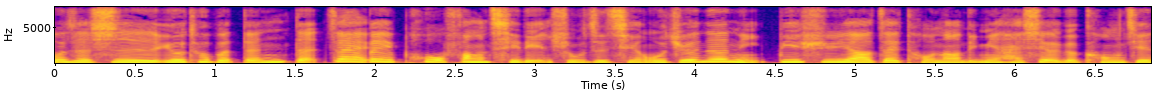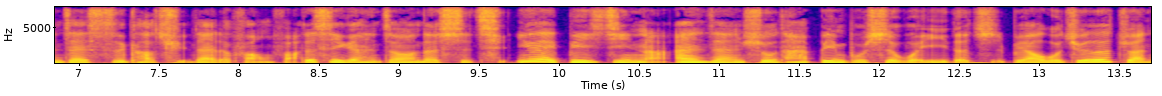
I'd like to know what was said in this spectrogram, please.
或者是 YouTube 等等，在被迫放弃脸书之前，我觉得你必须要在头脑里面还是有一个空间在思考取代的方法，这是一个很重要的事情。因为毕竟啊，按赞数它并不是唯一的指标，我觉得转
